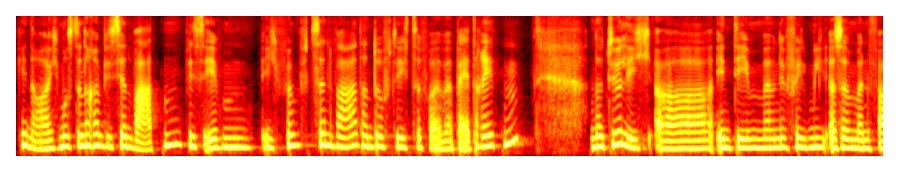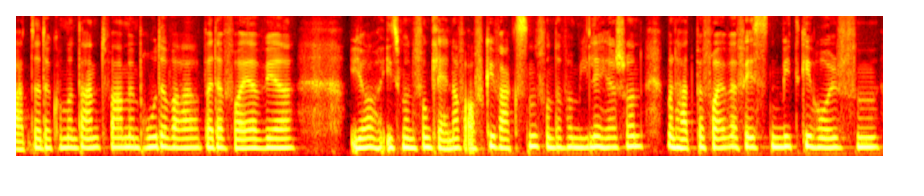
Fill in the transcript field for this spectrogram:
Genau, ich musste noch ein bisschen warten, bis eben ich 15 war, dann durfte ich zur Feuerwehr beitreten. Natürlich, äh, indem meine Familie, also mein Vater der Kommandant war, mein Bruder war bei der Feuerwehr, ja, ist man von klein auf aufgewachsen, von der Familie her schon. Man hat bei Feuerwehrfesten mitgeholfen,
